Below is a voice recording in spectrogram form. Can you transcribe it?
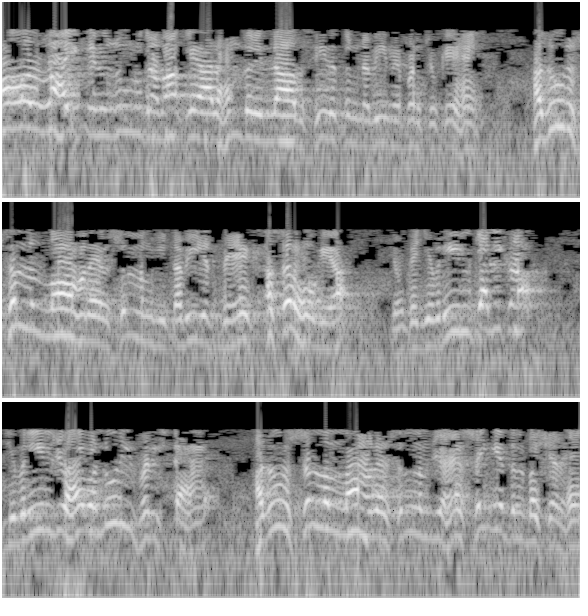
اور وحی کے نزول کا واقعہ الحمدللہ اب سیرت النبی میں پڑھ چکے ہیں۔ حضور صلی اللہ علیہ وسلم کی طبیعت پہ ایک اثر ہو گیا، کیونکہ جبریل کا لکھا، جبریل جو ہے وہ نوری فرشتہ ہے۔ حضور صلی اللہ علیہ وسلم جو ہے سید البشر ہے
